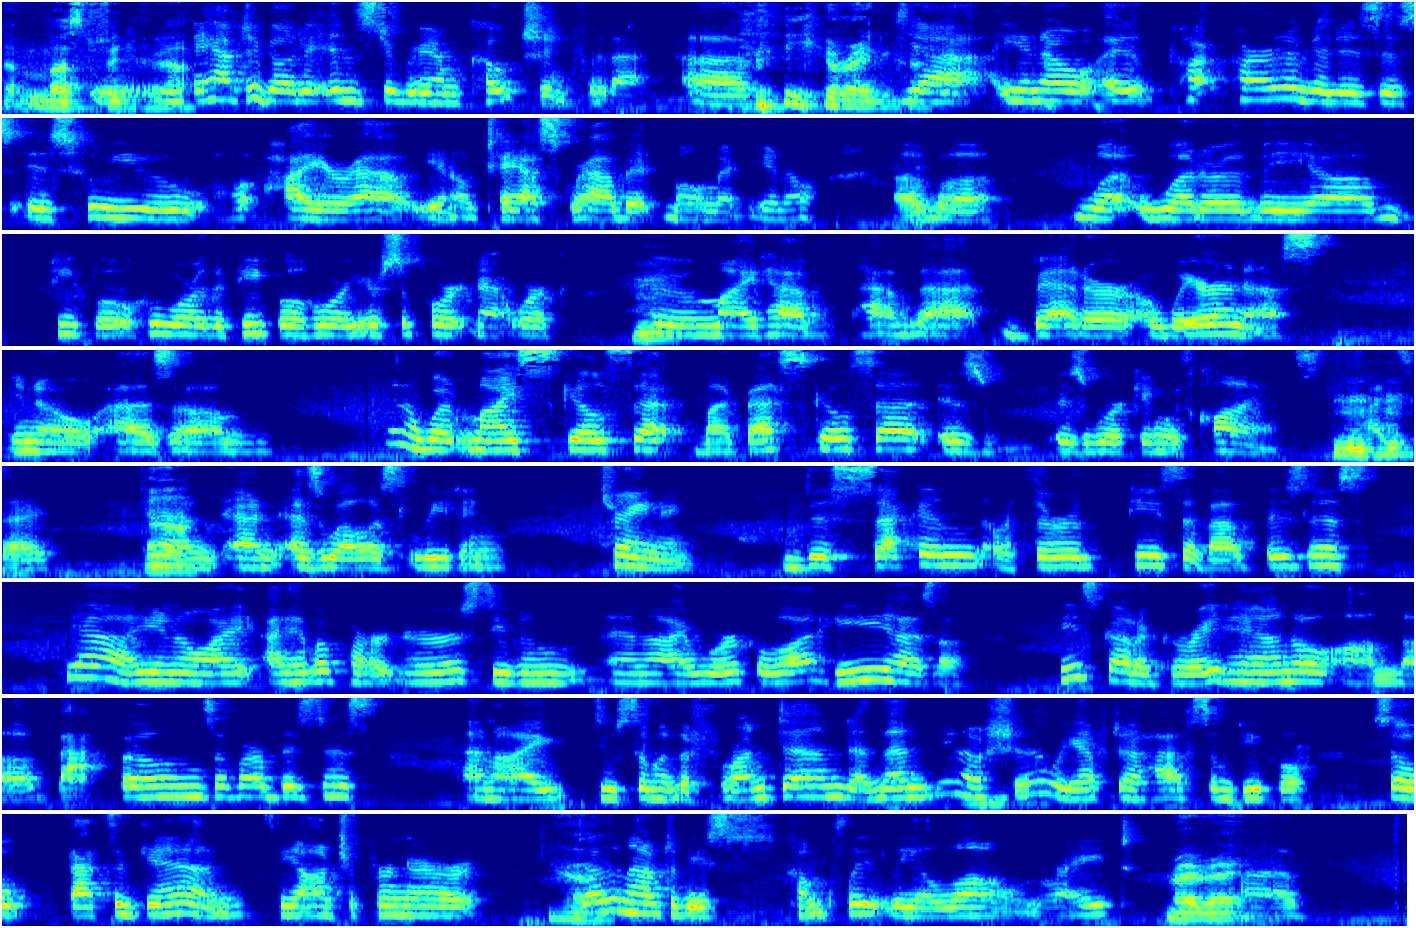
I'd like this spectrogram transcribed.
must figure out. They have to go to Instagram coaching for that. Uh, You're right. Exactly. Yeah, you know, uh, part, part of it is, is is who you hire out. You know, Task Rabbit moment. You know, of uh, what what are the um, people who are the people who are your support network hmm. who might have have that better awareness. You know, as um, you know, what my skill set, my best skill set is is working with clients. Mm-hmm. I'd say yeah. and, and as well as leading training. This second or third piece about business, yeah, you know, I, I have a partner, Steven, and I work a lot. He has a he's got a great handle on the backbones of our business and I do some of the front end and then, you know, sure we have to have some people. So that's again, the entrepreneur yeah. doesn't have to be completely alone, right? Right, right. Uh,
